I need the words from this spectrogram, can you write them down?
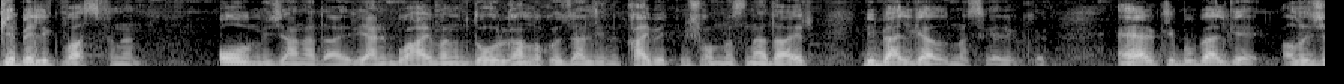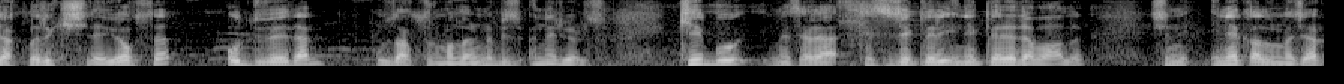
gebelik vasfının olmayacağına dair yani bu hayvanın doğurganlık özelliğini kaybetmiş olmasına dair bir belge alınması gerekiyor. Eğer ki bu belge alacakları kişide yoksa o düveyden uzak durmalarını biz öneriyoruz. Ki bu mesela kesecekleri ineklere de bağlı. Şimdi inek alınacak.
